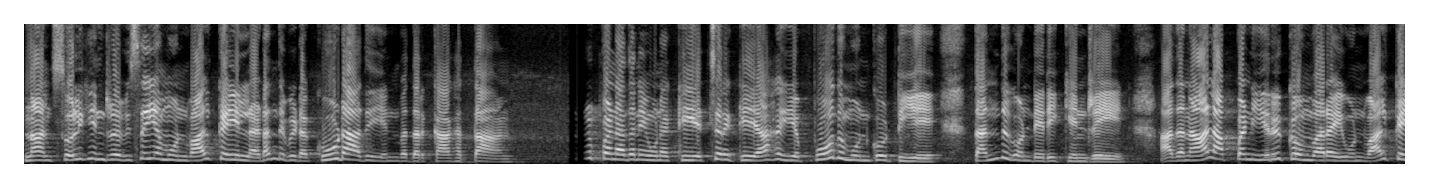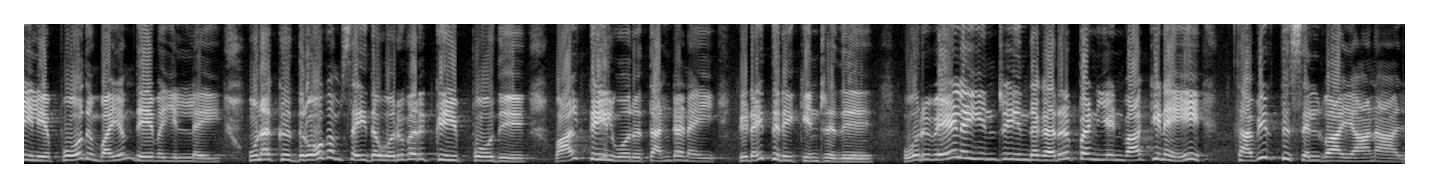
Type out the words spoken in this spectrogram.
நான் சொல்கின்ற விஷயம் உன் வாழ்க்கையில் நடந்துவிடக் கூடாது என்பதற்காகத்தான். கருப்பன் அதனை உனக்கு எச்சரிக்கையாக எப்போதும் முன்கூட்டியே தந்து கொண்டிருக்கின்றேன். அதனால் அப்பன் இருக்கும் வரை உன் வாழ்க்கையில் எப்போதும் பயம் தேவையில்லை. உனக்கு துரோகம் செய்த ஒருவருக்கு இப்போது வாழ்க்கையில் ஒரு தண்டனை கிடைத்திருக்கின்றது. ஒருவேளை இன்று இந்த கருப்பன் என் வாக்கினை தவிர்த்து செல்வாயானால்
